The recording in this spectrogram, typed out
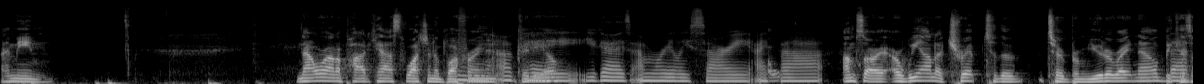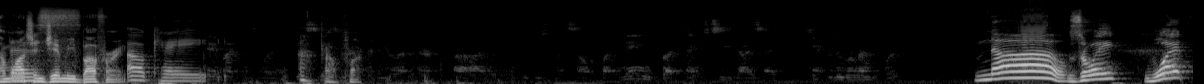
I mean, now we're on a podcast watching a buffering Mm, okay, video. you guys, I'm really sorry. I thought. I'm sorry. Are we on a trip to the to Bermuda right now? Because I'm watching is- Jimmy buffering. Okay. oh fuck. Uh, I would introduce myself by name, but thanks to you guys, I can't really remember what. No. Zoe, what?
